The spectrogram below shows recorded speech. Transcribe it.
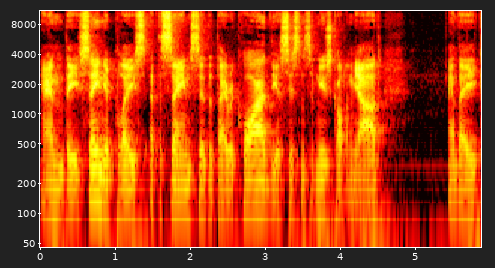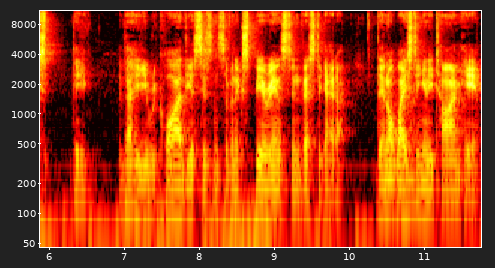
and the senior police at the scene said that they required the assistance of New Scotland Yard, and they they, they required the assistance of an experienced investigator. They're not wasting any time here.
